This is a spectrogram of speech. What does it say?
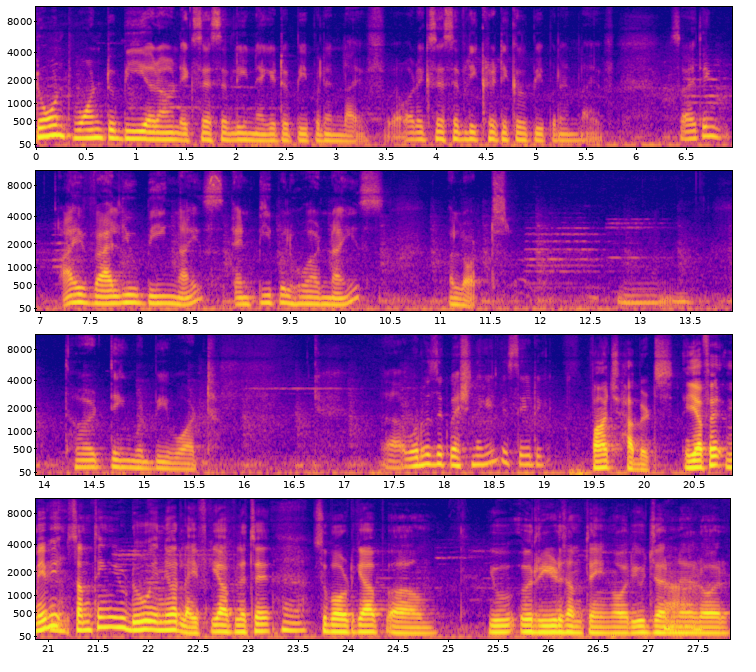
don't want to be around excessively negative people in life or excessively critical people in life so i think i value being nice and people who are nice a lot Mm, third thing would be what uh, what was the question again just say it again पांच हैबिट्स या फिर मे बी Yeah. समथिंग यू डू इन योर लाइफ कि आप लेट्स से हाँ. सुबह उठ के आप यू रीड समथिंग और यू जर्नल हाँ. और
